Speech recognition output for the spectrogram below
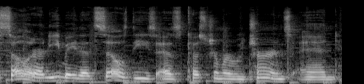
Seller on eBay that sells these as customer returns and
